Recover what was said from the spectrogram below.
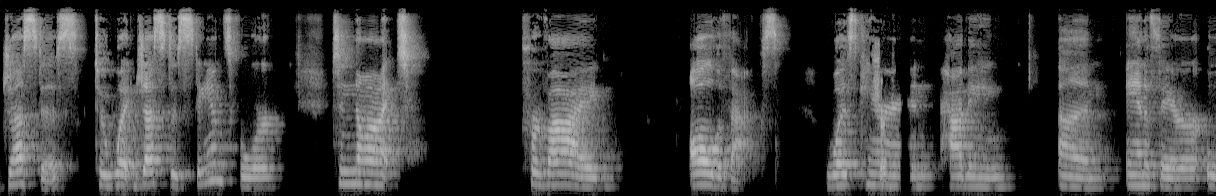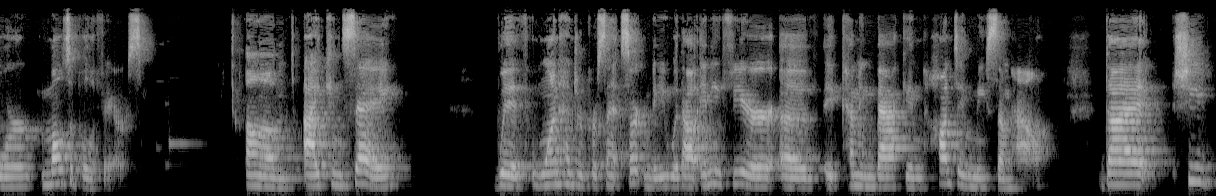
justice, to what justice stands for, to not provide all the facts. Was Karen sure. having um, an affair or multiple affairs? Um, I can say with 100% certainty, without any fear of it coming back and haunting me somehow, that she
